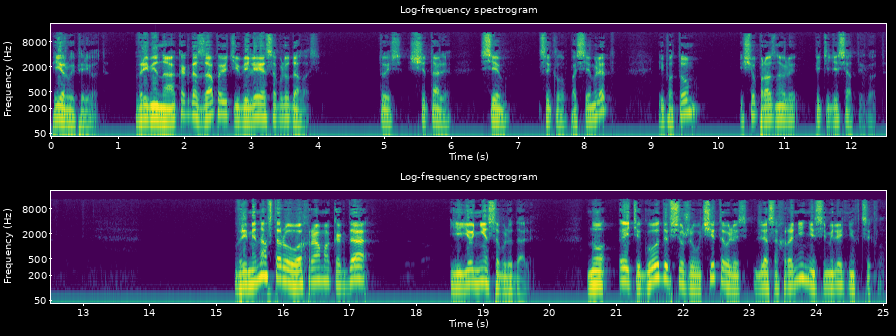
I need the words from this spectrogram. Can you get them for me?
Первый период – времена, когда заповедь юбилея соблюдалась. То есть, считали семь циклов по семь лет, и потом еще праздновали 50-й год. Времена второго храма, когда ее не соблюдали. Но эти годы все же учитывались для сохранения семилетних циклов.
